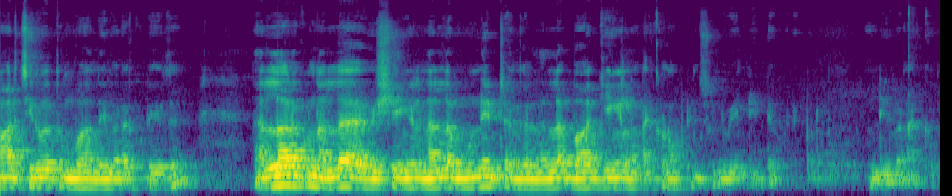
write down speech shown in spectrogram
மார்ச் இருபத்தொம்பதாந்தேதி வரக்கூடியது. நல்லாயிருக்கும் நல்ல விஷயங்கள் நல்ல முன்னேற்றங்கள் நல்ல பாக்கியங்கள் நடக்கணும் அப்படின்னு சொல்லி வேண்டிட்டு நன்றி வணக்கம்.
